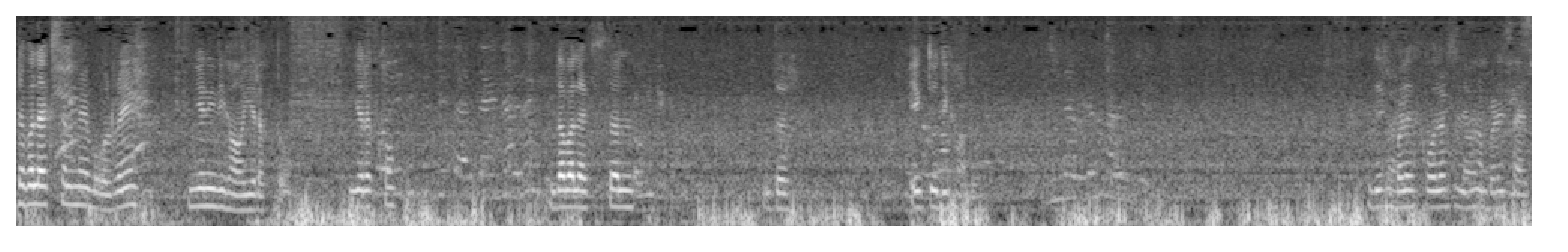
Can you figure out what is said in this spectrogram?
डबल एक्सल में बोल रहे हैं। ये नहीं दिखाओ, ये रख दो। ये रखो। डबल एक्सल उधर एक दो दिखा दो। देखो, बड़े कॉलर से देखना, बड़े साइज़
